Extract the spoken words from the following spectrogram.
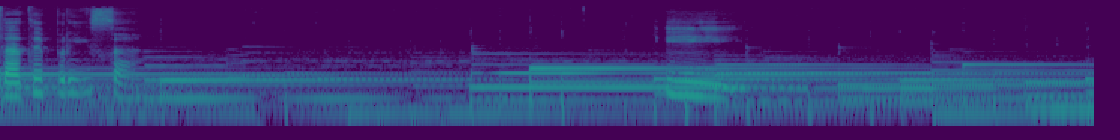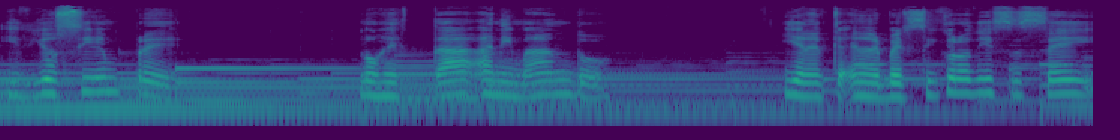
date prisa. Y, y Dios siempre nos está animando. Y en el, en el versículo 16,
